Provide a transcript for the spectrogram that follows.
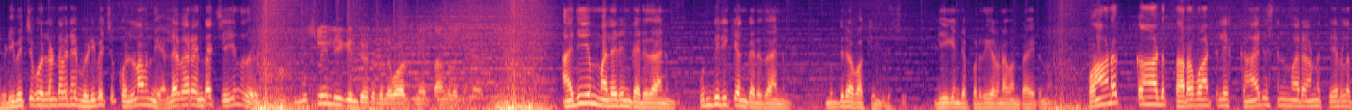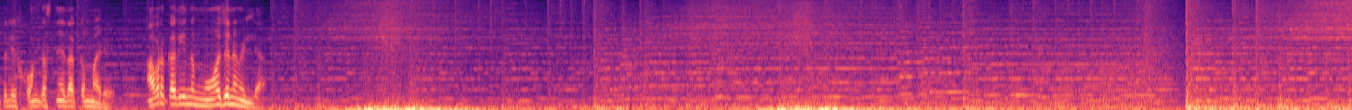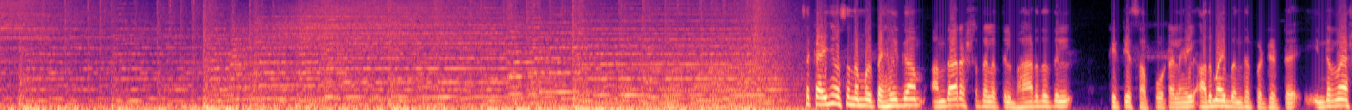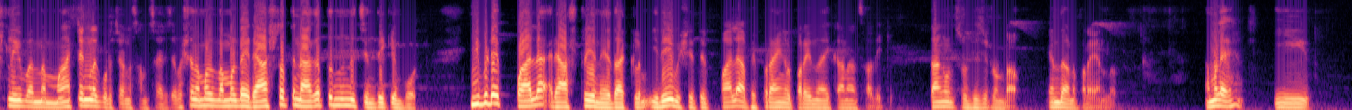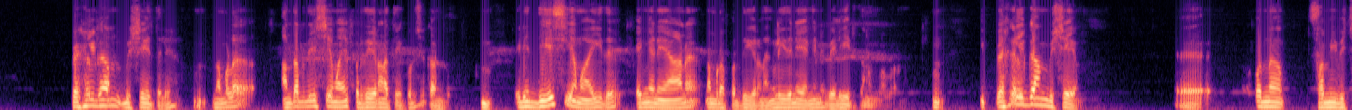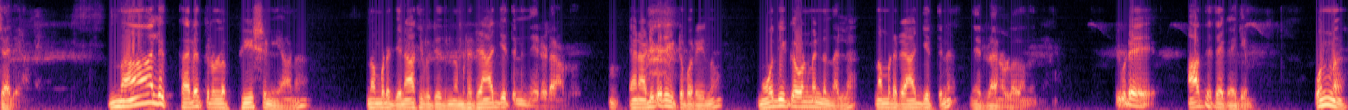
വെടിവെച്ച് കൊല്ലേണ്ടവനെ വെടിവെച്ച് കൊല്ലണമെന്ന് അല്ല വേറെ എന്താ ചെയ്യുന്നത്? മുസ്ലിം ലീഗിന്റെ ഒരു നിലപാടിനെ താങ്കൾ അരിയും മലരും കരുതാനും കുന്തിരിക്കം കരുതാനും മുദ്രാവാക്യം വിളിച്ചു. ലീഗിന്റെ പ്രതികരണം എന്തായിരുന്നു? പാണക്കാട് തറവാട്ടിലെ കാര്യസ്ഥന്മാരാണ് കേരളത്തിലെ കോൺഗ്രസ് നേതാക്കന്മാർ അവർക്കതിൽ നിന്ന് മോചനമില്ല. കഴിഞ്ഞ ദിവസം നമ്മൾ പെഹൽഗാം അന്താരാഷ്ട്ര തലത്തിൽ ഭാരതത്തിൽ കിട്ടിയ സപ്പോർട്ട് അല്ലെങ്കിൽ അതുമായി ബന്ധപ്പെട്ടിട്ട് ഇന്റർനാഷണലി വന്ന മാറ്റങ്ങളെ കുറിച്ചാണ് സംസാരിച്ചത്. പക്ഷെ നമ്മൾ നമ്മുടെ രാഷ്ട്രത്തിനകത്ത് നിന്ന് ചിന്തിക്കുമ്പോൾ ഇവിടെ പല രാഷ്ട്രീയ നേതാക്കളും ഇതേ വിഷയത്തിൽ പല അഭിപ്രായങ്ങൾ പറയുന്നതായി കാണാൻ സാധിക്കും. താങ്കൾ ശ്രദ്ധിച്ചിട്ടുണ്ടാവും എന്താണ് പറയാനുള്ളത്? നമ്മൾ ഈ പെഹൽഗാം വിഷയത്തിൽ നമ്മൾ അന്തർദേശീയമായ പ്രതികരണത്തെക്കുറിച്ച് കണ്ടു. ഇനി ദേശീയമായി ഇത് എങ്ങനെയാണ് നമ്മുടെ പ്രതികരണങ്ങൾ ഇതിനെ എങ്ങനെ വിലയിരുത്തണം എന്നുള്ളതാണ്. ഈ പെഹൽഗാം വിഷയം ഒന്ന് സമീപിച്ചാൽ നാല് തരത്തിലുള്ള ഭീഷണിയാണ് നമ്മുടെ ജനാധിപത്യത്തിന് നമ്മുടെ രാജ്യത്തിന് നേരിടാനുള്ളത്. ഞാൻ അടിവരയിട്ട് പറയുന്നു മോദി ഗവൺമെന്റ് എന്നല്ല നമ്മുടെ രാജ്യത്തിന് നേരിടാനുള്ളതെന്ന് ഇവിടെ ആദ്യത്തെ കാര്യം ഒന്ന്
